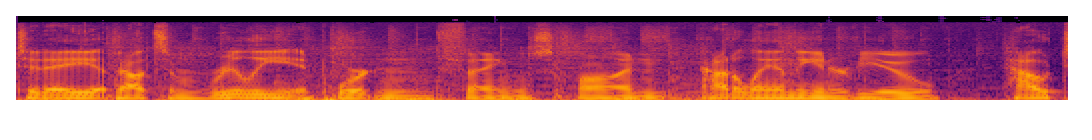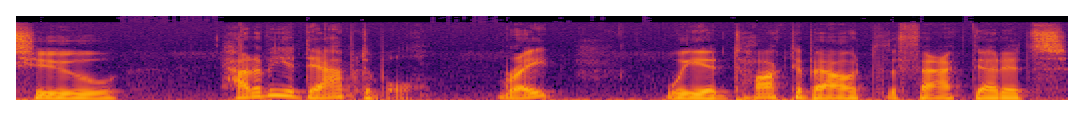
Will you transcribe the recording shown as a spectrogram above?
today about some really important things on how to land the interview how to how to be adaptable, right? We had talked about the fact that it's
